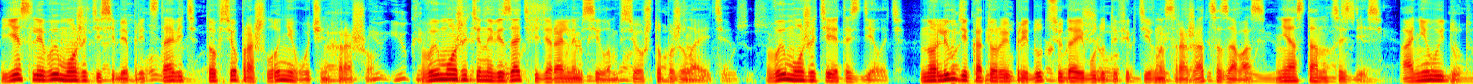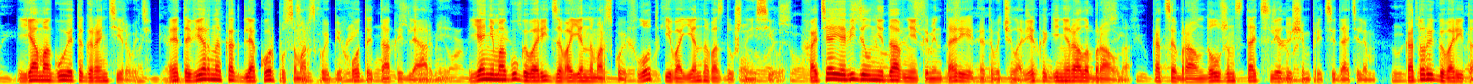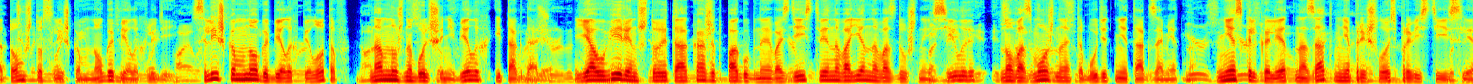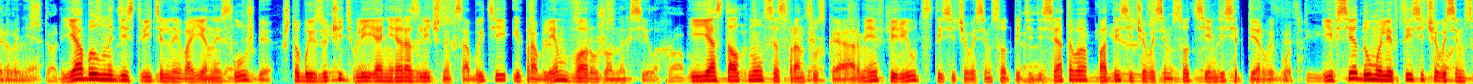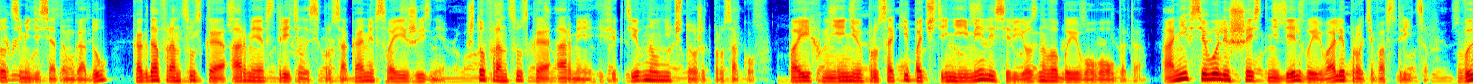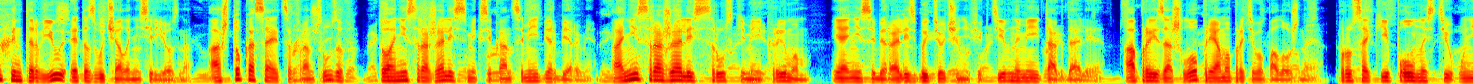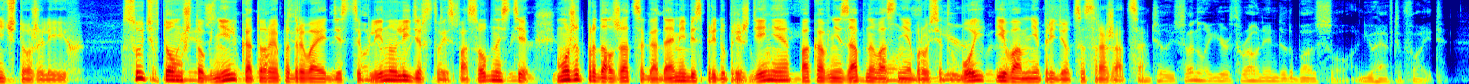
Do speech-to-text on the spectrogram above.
Если вы можете себе представить, то все прошло не очень хорошо. Вы можете навязать федеральным силам все, что пожелаете. Вы можете это сделать. Но люди, которые придут сюда и будут эффективно сражаться за вас, не останутся здесь. Они уйдут. Я могу это гарантировать. Это верно как для корпуса морской пехоты, так и для армии. Я не могу говорить за военно-морской флот и военно-воздушные силы. Хотя я видел недавние комментарии этого человека, генерала Брауна. КЦ Браун должен стать следующим председателем, который говорит о том, что слишком много белых людей. Слишком много белых пилотов, нам нужно больше не белых и так далее. Я уверен, что это окажет пагубное воздействие на военно-воздушные силы, силы, но, возможно, это будет не так заметно. Несколько лет назад мне пришлось провести исследование. Я был на действительной военной службе, чтобы изучить влияние различных событий и проблем в вооруженных силах. И я столкнулся с французской армией в период с 1850 по 1871 год. И все думали в 1870 году, когда французская армия встретилась с прусаками в своей жизни, что французская армия эффективно уничтожит прусаков. По их мнению, прусаки почти не имели серьезного боевого опыта. Они всего лишь шесть недель воевали против австрийцев. В их интервью это звучало несерьезно. А что касается французов, то они сражались с мексиканцами и берберами. Они сражались с русскими и Крымом, и они собирались быть очень эффективными и так далее. А произошло прямо противоположное. Прусаки полностью уничтожили их. Суть в том, что гниль, которая подрывает дисциплину, лидерство и способности, может продолжаться годами без предупреждения, пока внезапно вас не бросят в бой и вам не придется сражаться.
